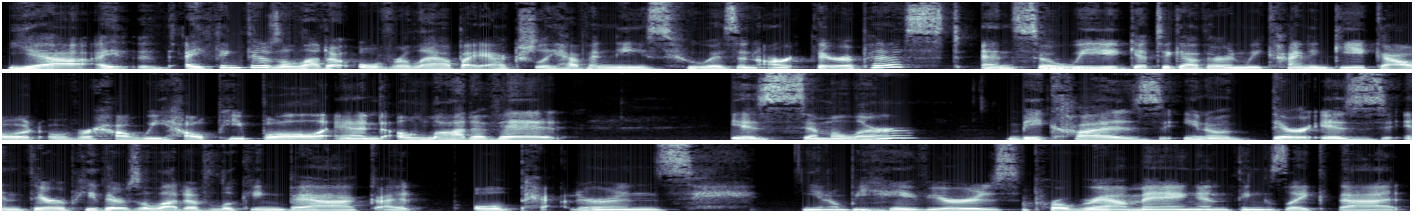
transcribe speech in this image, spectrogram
Yeah, I I think there's a lot of overlap. I actually have a niece who is an art therapist, and so mm. we get together and we kind of geek out over how we help people, and a lot of it is similar because, you know, there is in therapy there's a lot of looking back at old patterns, you know, mm-hmm. behaviors, mm. programming, and things like that.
